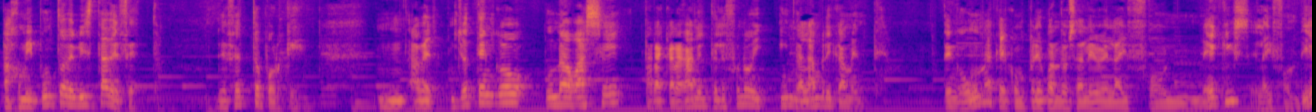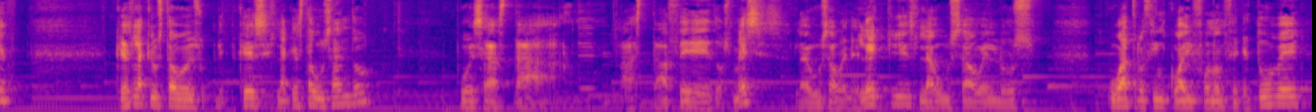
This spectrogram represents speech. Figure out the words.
bajo mi punto de vista, defecto. ¿Defecto por qué? Mm, a ver, yo tengo una base para cargar el teléfono inalámbricamente. Tengo una que compré cuando salió el iPhone X, el iPhone 10, que es la que, que, es la que he estado usando pues hasta, hasta hace dos meses. La he usado en el X, la he usado en los 4 o 5 iPhone 11 que tuve,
